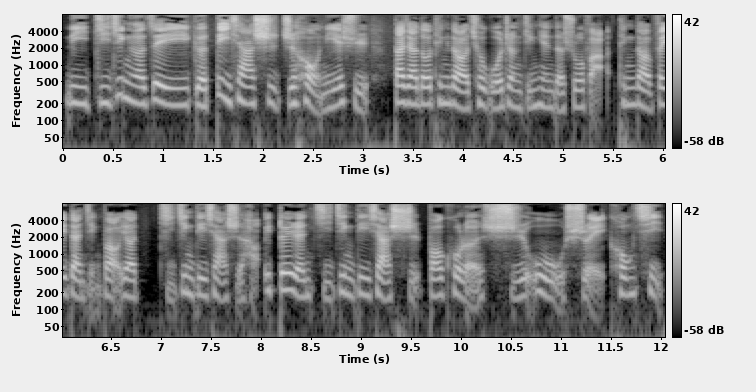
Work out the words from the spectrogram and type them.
你挤进了这一个地下室之后，你也许大家都听到了邱国正今天的说法，听到飞弹警报要挤进地下室，好，一堆人挤进地下室，包括了食物、水、空气。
